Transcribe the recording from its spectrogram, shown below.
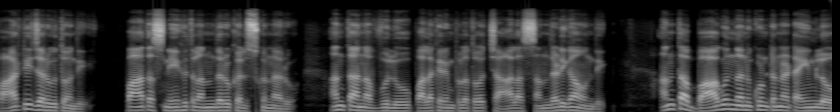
పార్టీ జరుగుతోంది. పాత స్నేహితులందరూ కలుసుకున్నారు. అంతా నవ్వులు పలకరింపులతో చాలా సందడిగా ఉంది. అంతా బాగుందనుకుంటున్న టైంలో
